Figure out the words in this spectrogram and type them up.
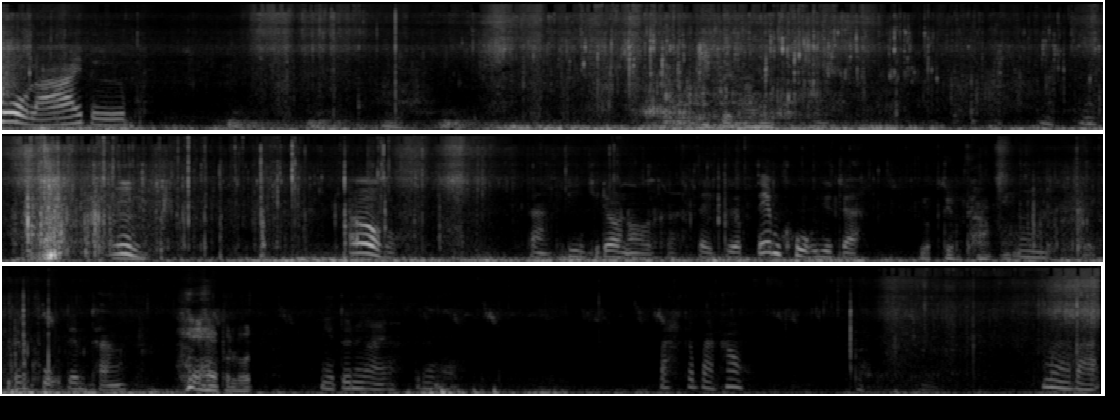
โอ้โหหลายเติบเต็มถังอืมโอ้ต่างที่ดินชิดอนออกแล้วค่ะแต่เกือบเต็มขู่อยู่จ้ะเกือบเต็มถังอืมเต็มขู่เต็มถังแห่ปลดนี่ตัวหนึงไงอะตัวหนึงออกไปกระบาดเฮาเมื่อบาท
